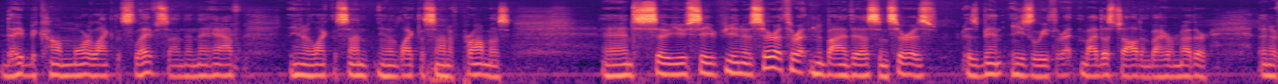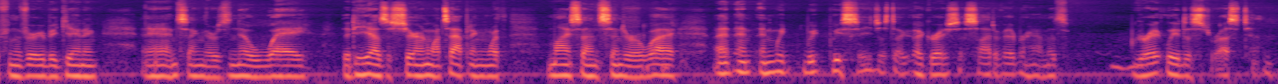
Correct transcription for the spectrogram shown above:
they've become more like the slave son than they have you know, like the son, you know, like the son of promise. And so you see, you know, Sarah threatened by this, and Sarah has, been easily threatened by this child and by her mother, you know, from the very beginning, and saying there's no way that he has a share in what's happening with my son. Send her away, and and, and we, we, we see just a, a gracious side of Abraham that's mm-hmm. greatly distressed him,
